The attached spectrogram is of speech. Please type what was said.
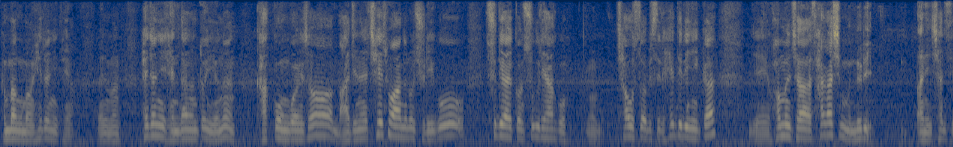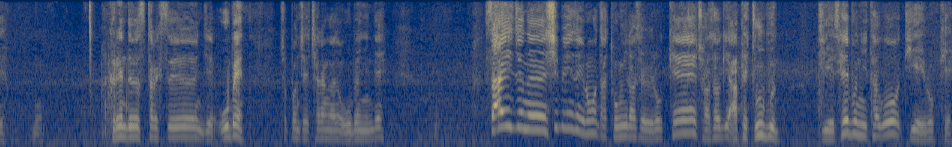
금방금방 회전이 돼요. 왜냐면 회전이 된다는 또 이유는 갖고 온 거에서 마진을 최소한으로 줄이고 수리할 건 수리하고 음, 차후 서비스를 해드리니까 이제 화물차 사가신 분들이 많이 찾으세요. 뭐 그랜드 스타렉스 이제 5벤 첫 번째 차량가는 5벤인데 사이즈는 12인승 이런 건 다 동일하세요. 이렇게 좌석이 앞에 두 분, 뒤에 세 분이 타고 뒤에 이렇게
